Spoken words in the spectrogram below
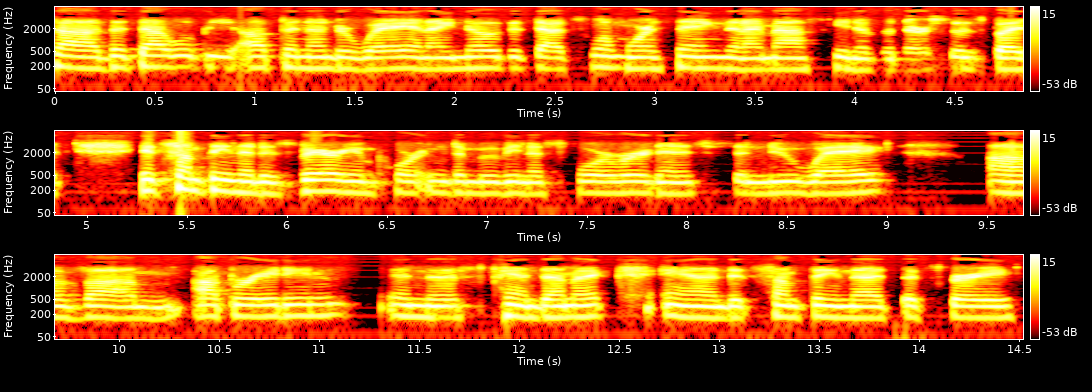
uh, that that will be up and underway. And I know that that's one more thing that I'm asking of the nurses, but it's something that is very important to moving us forward, and it's just a new way of um, operating in this pandemic, and it's something that that's very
